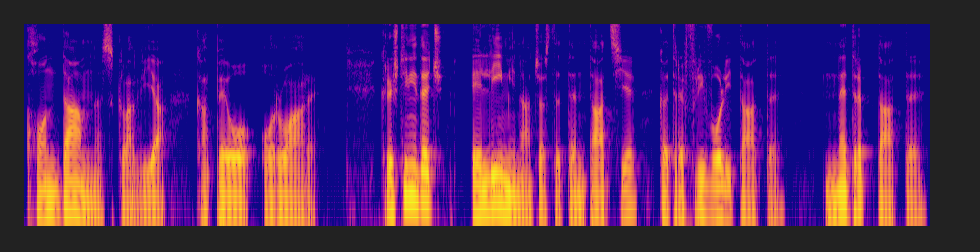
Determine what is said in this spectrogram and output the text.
condamnă sclavia ca pe o oroare. Creștinii, deci, elimină această tentație către frivolitate, nedreptate,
